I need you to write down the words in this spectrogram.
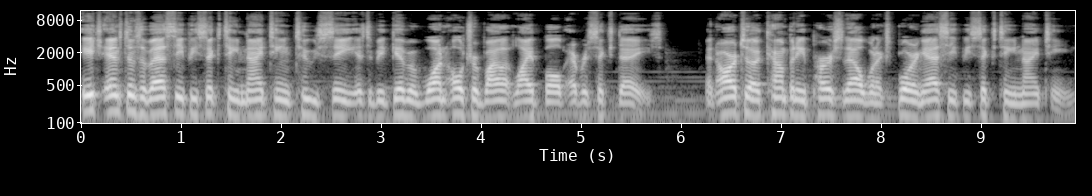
Each instance of SCP-1619-2-C is to be given one ultraviolet light bulb every six days, and are to accompany personnel when exploring SCP-1619.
